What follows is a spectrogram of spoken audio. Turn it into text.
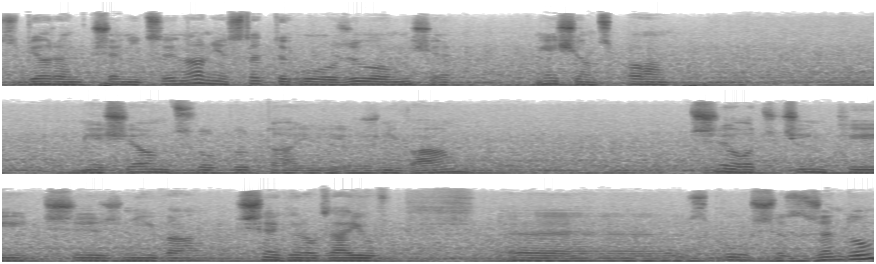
zbiorem pszenicy. No niestety ułożyło mi się miesiąc po miesiącu tutaj żniwa. Trzy odcinki, trzy żniwa, trzech rodzajów e, zbóż z rzędu.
